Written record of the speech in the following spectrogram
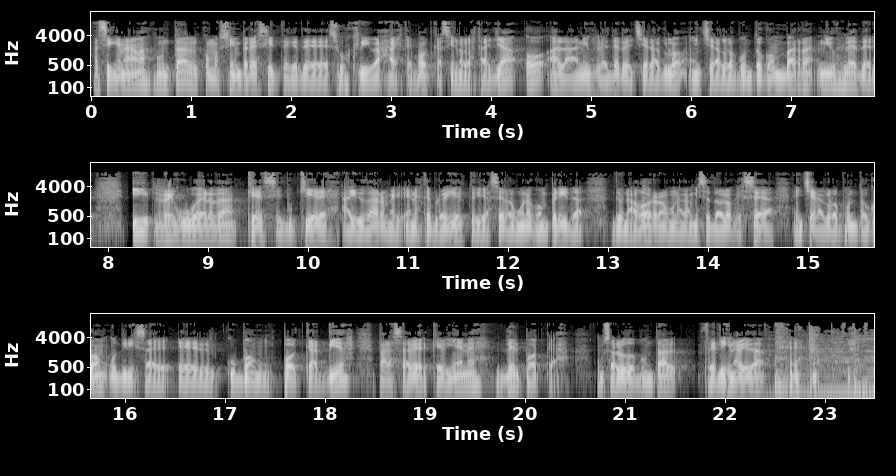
Así que nada más puntal, como siempre decirte que te suscribas a este podcast si no lo estás ya o a la newsletter de Chelaglo en chelaglo.com barra newsletter. Y recuerda que si quieres ayudarme en este proyecto, y hacer alguna comprita de una gorra, una camiseta o lo que sea en cheraclo.com, utiliza el cupón podcast10 para saber que vienes del podcast. Un saludo puntal, feliz Navidad.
